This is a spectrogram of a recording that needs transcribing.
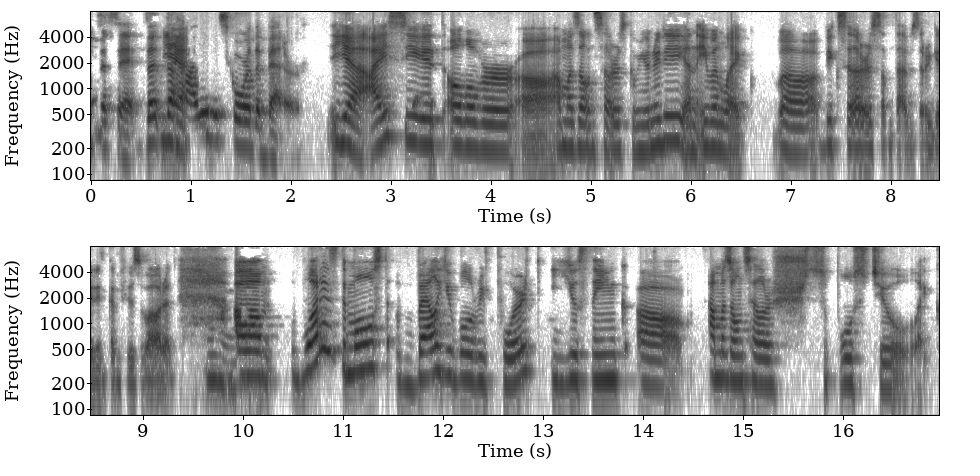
opposite. The, the yeah. higher the score, the better. Yeah, I see it all over uh, Amazon sellers community, and even like uh, big sellers sometimes they're getting confused about it. Mm-hmm. Um, what is the most valuable report you think uh, Amazon sellers supposed to like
